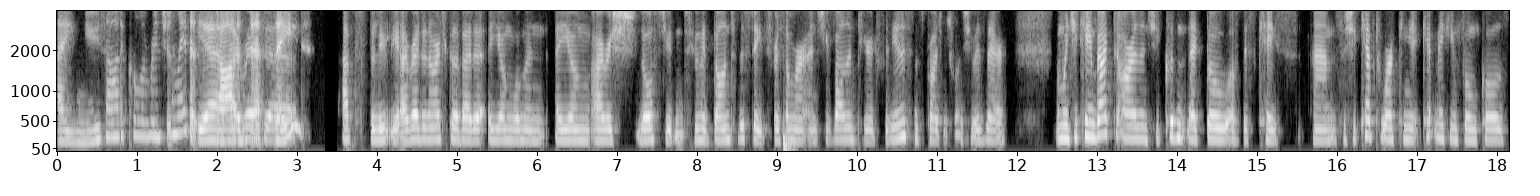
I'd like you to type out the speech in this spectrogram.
a news article originally that yeah, started that uh, seed? Absolutely. I read an article about a, a, young woman, a young Irish law student who had gone to the States for summer and she volunteered for the Innocence Project while she was there. And when she came back to Ireland, she couldn't let go of this case. Um, so she kept working it, kept making phone calls.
